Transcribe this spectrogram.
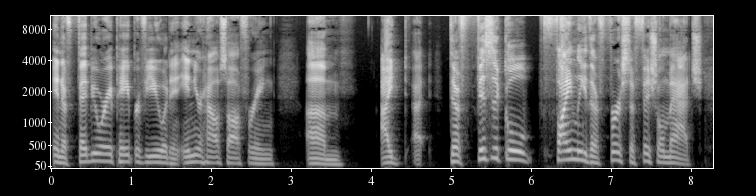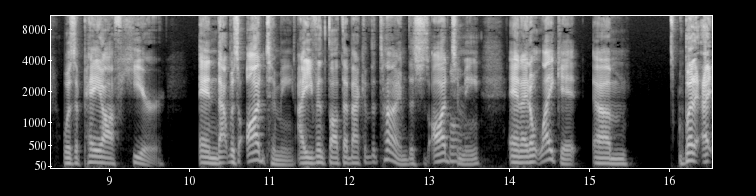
in a february pay-per-view at an in your house offering um I, I the physical finally their first official match was a payoff here and that was odd to me i even thought that back at the time this is odd to me and i don't like it um but I,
